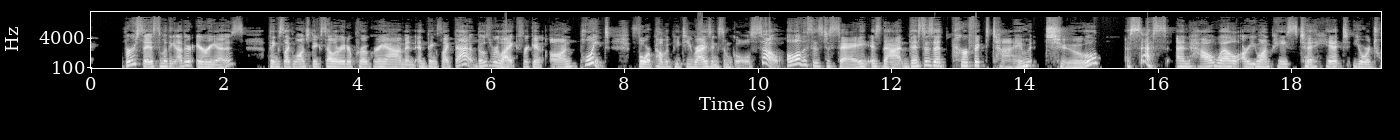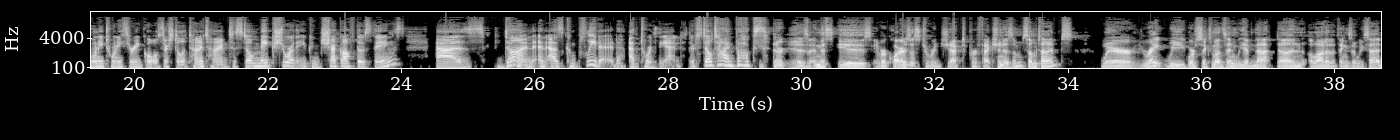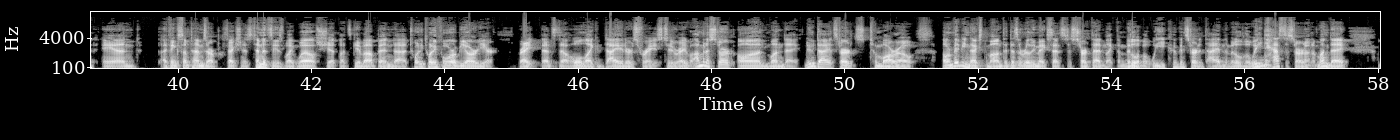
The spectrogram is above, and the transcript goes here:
versus some of the other areas things like launch the accelerator program and, and things like that those were like freaking on point for pelvic pt rising some goals so all this is to say is that this is a perfect time to assess and how well are you on pace to hit your 2023 goals there's still a ton of time to still make sure that you can check off those things as done and as completed at towards the end. There's still time, folks. There is. And this is it requires us to reject perfectionism sometimes where you're right, we we're six months in, we have not done a lot of the things that we said. And I think sometimes our perfectionist tendency is like, well, shit, let's give up and uh, 2024 will be our year right? That's the whole like dieter's phrase too, right? I'm going to start on Monday. New diet starts tomorrow or maybe next month. It doesn't really make sense to start that in like the middle of a week. Who can start a diet in the middle of the week? It has to start on a Monday,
